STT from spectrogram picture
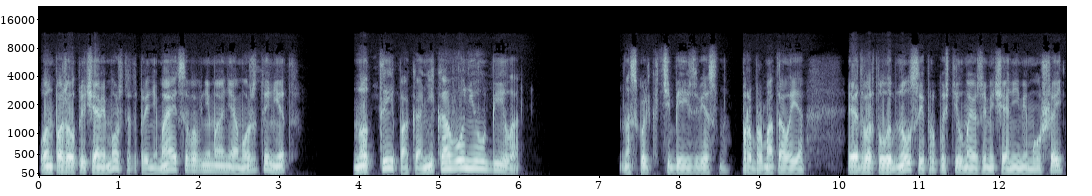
Он пожал плечами, может, это принимается во внимание, а может и нет. Но ты пока никого не убила. Насколько тебе известно, пробормотала я. Эдвард улыбнулся и пропустил мое замечание мимо ушей.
